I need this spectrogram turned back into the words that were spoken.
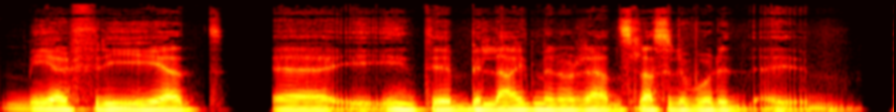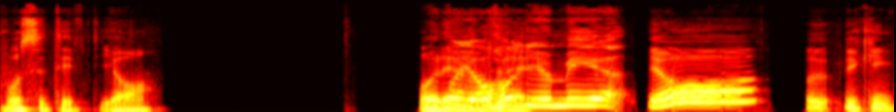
mer frihet, eh, inte belagd med någon rädsla, så det vore eh, positivt, ja. Och, och jag håller ju med! Ja! Och vilken,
